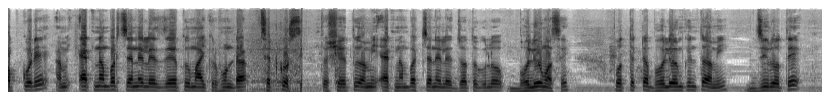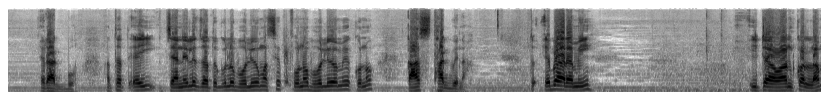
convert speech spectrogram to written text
অফ করে আমি এক নম্বর চ্যানেলে যেহেতু মাইক্রোফোনটা সেট করছি, তো সেহেতু আমি এক নম্বর চ্যানেলে যতগুলো ভলিউম আছে, প্রত্যেকটা ভলিউম কিন্তু আমি জিরোতে রাখব। অর্থাৎ এই চ্যানেলে যতগুলো ভলিউম আছে, কোনো ভলিউমে কোনো কাজ থাকবে না। তো এবার আমি এটা অন করলাম,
